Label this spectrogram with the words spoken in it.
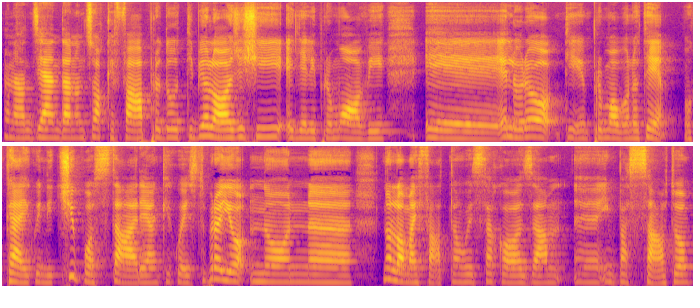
un'azienda, non so, che fa prodotti biologici e glieli promuovi e, e, loro ti promuovono te, ok? Quindi ci può stare anche questo, però io non, non l'ho mai fatta questa cosa eh, in passato.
